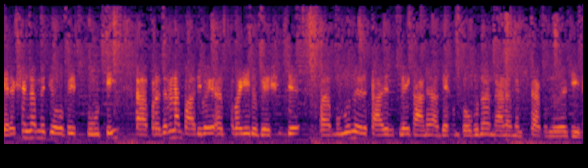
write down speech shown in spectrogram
ഇലക്ഷൻ കമ്മിറ്റി ഓഫീസ് കൂട്ടി പ്രചരണം പാതി വഴി- വഴിയിൽ ഉപേക്ഷിച്ച് മുങ്ങുന്ന ഒരു സാഹചര്യത്തിലേക്കാണ് അദ്ദേഹം പോകുന്നതെന്നാണ് മനസ്സിലാക്കുന്നത് ജീന.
